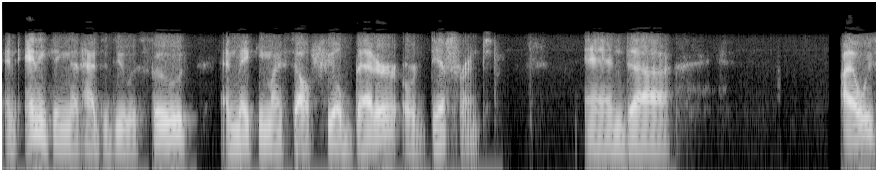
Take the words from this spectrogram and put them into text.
and anything that had to do with food and making myself feel better or different. And uh, I always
